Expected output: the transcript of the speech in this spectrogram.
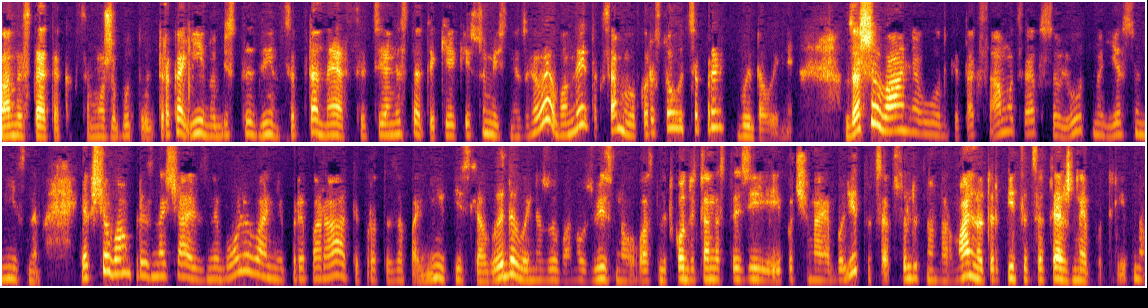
анестетиках це може бути ультракаїн, септанез, це ці анестетики, які сумісні з ГВ, вони так само використовуються при видаленні. Зашивання лунки так само це абсолютно є сумісним. Якщо вам призначають знеболювані препарати протизапальні після видалення зуба, ну звісно, у вас відходить анестезія і починає боліти, це абсолютно нормально. Терпіти це теж не потрібно.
